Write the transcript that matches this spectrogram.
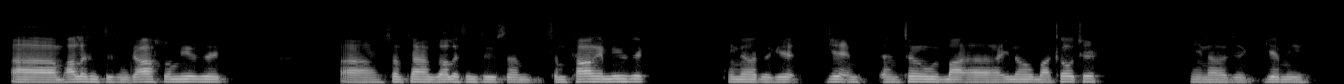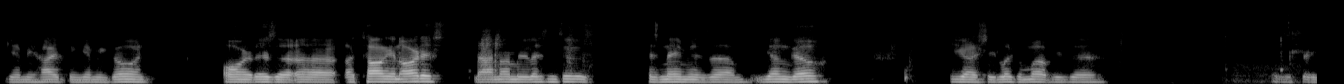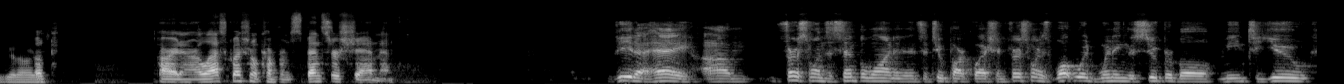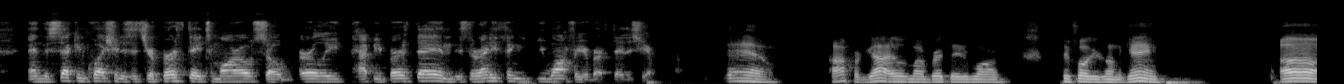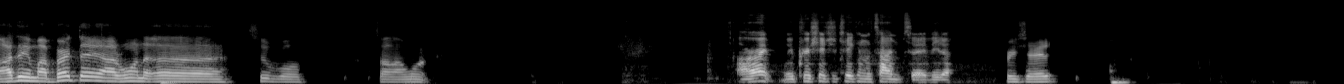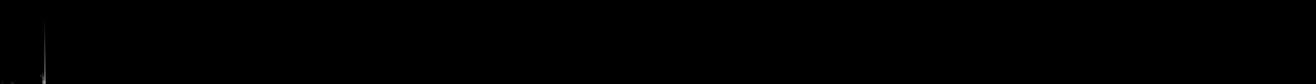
Um, I listen to some gospel music. Um, sometimes I listen to some some Tongan music. You know, to get get in, in tune with my uh, you know my culture. You know, just get me get me hyped and get me going. Or there's a a, a Tongan artist that I normally listen to. His name is um, Young Go. You guys should look him up. He's a he's a pretty good artist. Okay. All right, and our last question will come from Spencer Shanman. Vita, hey. Um, first one's a simple one, and it's a two-part question. First one is, what would winning the Super Bowl mean to you? And the second question is, it's your birthday tomorrow, so early happy birthday. And is there anything you want for your birthday this year? Damn. I forgot it was my birthday tomorrow. Too focused on the game. Uh, I think my birthday, I want a uh, Super Bowl. That's all I want. All right. We appreciate you taking the time today, Vita. Appreciate it.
